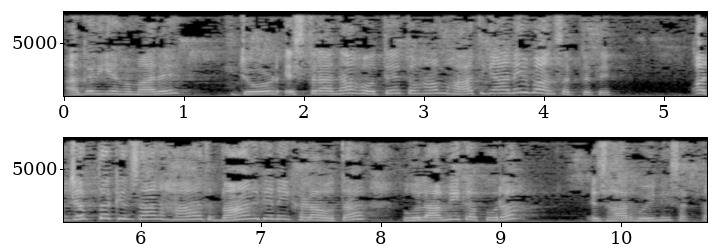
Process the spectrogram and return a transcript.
اگر یہ ہمارے جوڑ اس طرح نہ ہوتے تو ہم ہاتھ یہاں نہیں باندھ سکتے تھے۔ اور جب تک انسان ہاتھ باندھ کے نہیں کھڑا ہوتا، غلامی کا پورا اظہار ہو ہی نہیں سکتا۔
